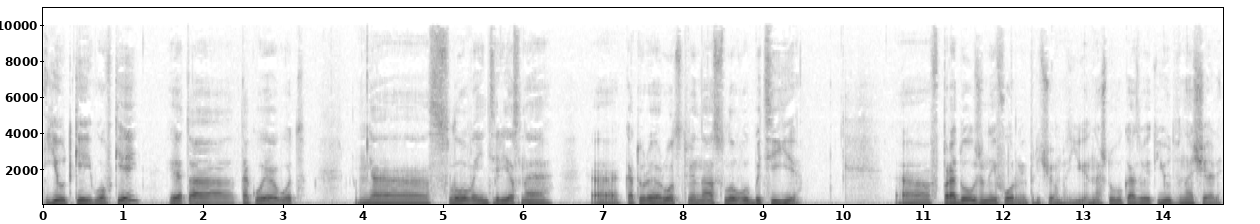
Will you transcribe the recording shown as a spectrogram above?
юд, кей, вов, кей. Это такое вот э, слово интересное, э, которое родственно слову бытие. Э, в продолженной форме, причем на что указывает Юд в начале.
